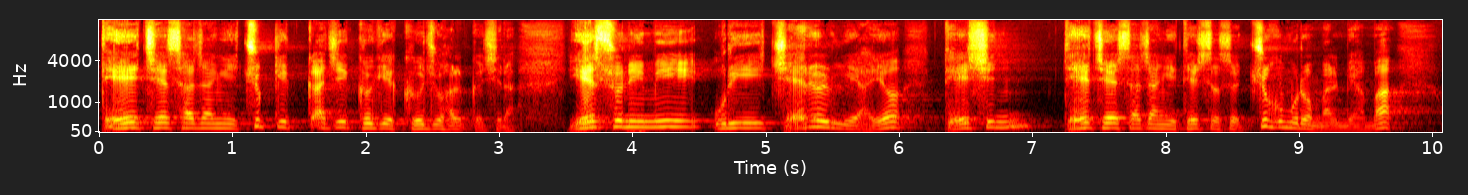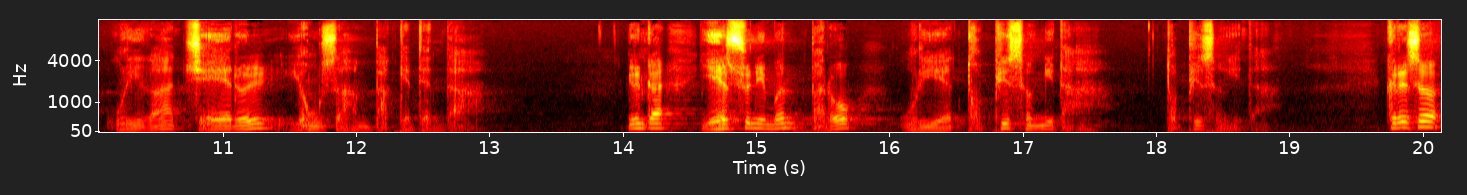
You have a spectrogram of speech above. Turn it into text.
대제사장이 죽기까지 거기에 거주할 것이라. 예수님이 우리 죄를 위하여 대신 대제사장이 되셔서 죽음으로 말미암아 우리가 죄를 용서함 받게 된다. 그러니까 예수님은 바로 우리의 도피성이다. 도피성이다. 그래서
